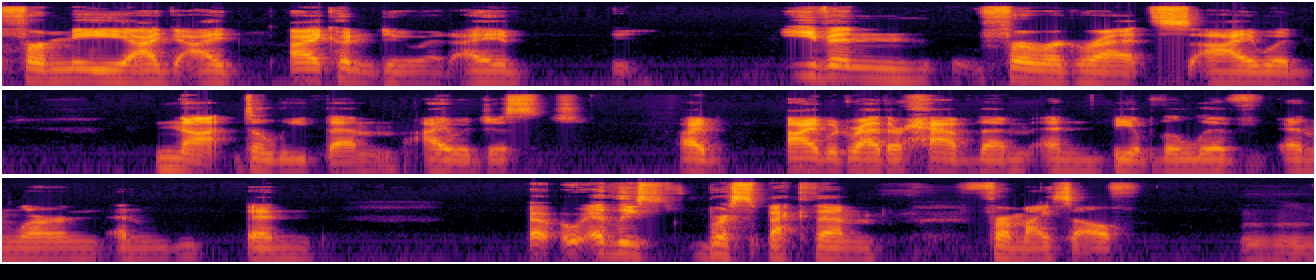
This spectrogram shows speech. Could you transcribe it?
for me i i i couldn't do it. I even for regrets i would not delete them. I would just i i would rather have them and be able to live and learn and and uh, at least respect them for myself Mm-hmm.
